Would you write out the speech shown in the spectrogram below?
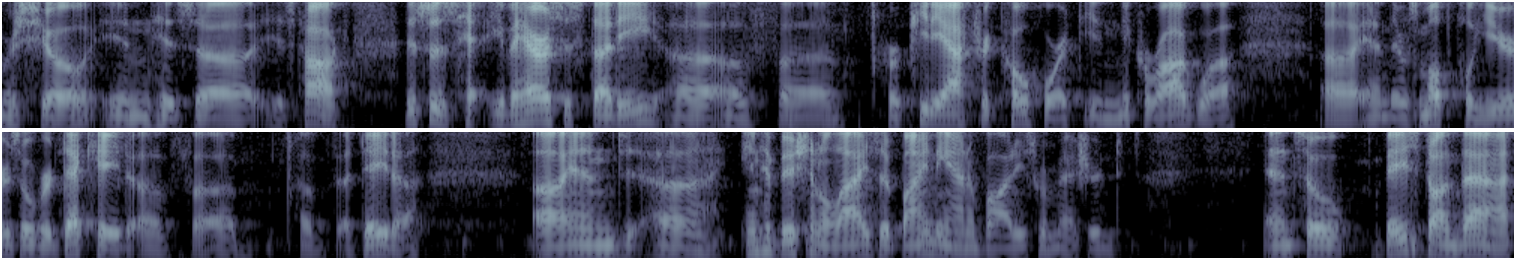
Mauricio in his, his talk. This was Eva Harris's study of her pediatric cohort in Nicaragua, and there was multiple years, over a decade of, of data. Uh, and uh, inhibition ELISA binding antibodies were measured. And so based on that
